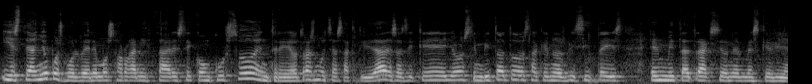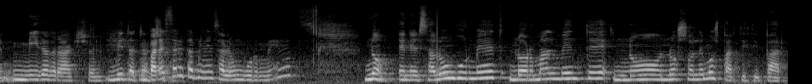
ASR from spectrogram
y este año pues volveremos a organizar ese concurso entre otras muchas actividades, así que yo os invito a todos a que nos visitéis en Meet Attraction el mes que viene. Meet Attraction. Meet Attraction. ¿Para estar también en Salón Gourmet? No, en el Salón Gourmet normalmente no, no solemos participar,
